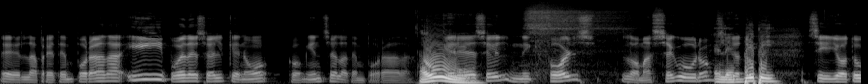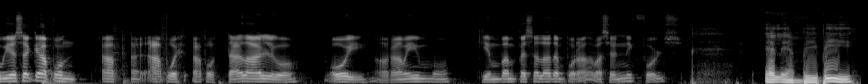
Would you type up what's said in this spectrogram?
eh, la pretemporada y puede ser que no comience la temporada. Uh. Quiere decir, Nick Foles, lo más seguro. El si, yo si tuviese que apon- a- a- apues- apostar algo hoy, ahora mismo, ¿quién va a empezar la temporada? Va a ser Nick Foles. El MVP.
